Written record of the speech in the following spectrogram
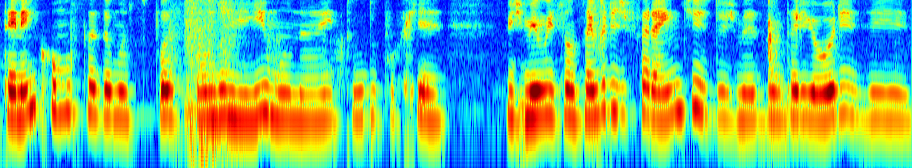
tem nem como fazer uma suposição do mimo, né, e tudo, porque os mimos são sempre diferentes dos meses anteriores e,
